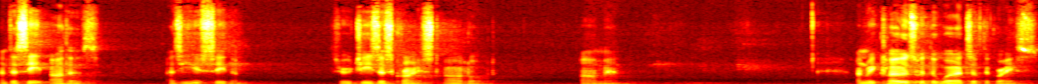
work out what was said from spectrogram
and to see others as you see them through Jesus Christ our Lord. Amen. And we close with the words of the grace.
